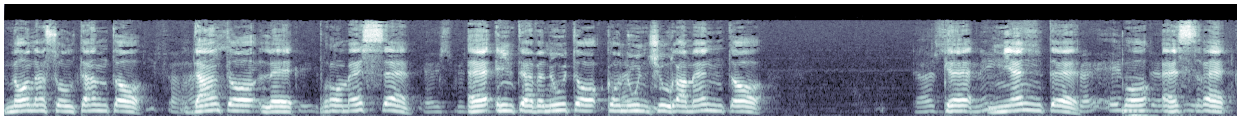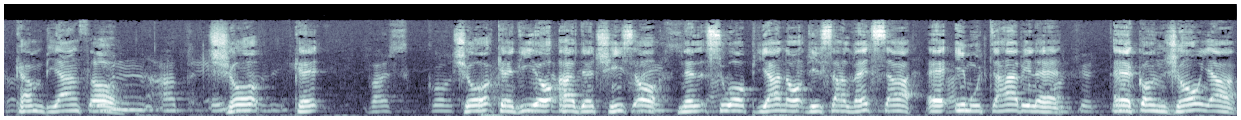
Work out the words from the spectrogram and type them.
non ha soltanto dato le promesse, è intervenuto con un giuramento che niente può essere cambiato. Ciò che Ciò che Dio ha deciso nel suo piano di salvezza è immutabile e con gioia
